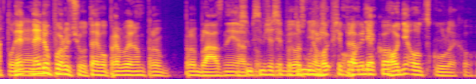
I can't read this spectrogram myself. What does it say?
A to je... Ne, nedoporučuju, to je opravdu jenom pro, pro blázny. To si myslím, že si potom můžeš ho, připravit hodně, jako, hodně old school. Jako,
